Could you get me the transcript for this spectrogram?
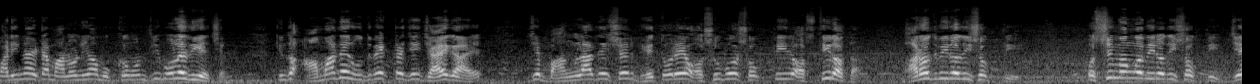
পারি না এটা মাননীয় মুখ্যমন্ত্রী বলে দিয়েছেন। কিন্তু আমাদের উদ্বেগটা যে জায়গায়, যে বাংলাদেশের ভেতরে অশুভ শক্তির অস্থিরতা, ভারত বিরোধী শক্তি, পশ্চিমবঙ্গ বিরোধী শক্তি যে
